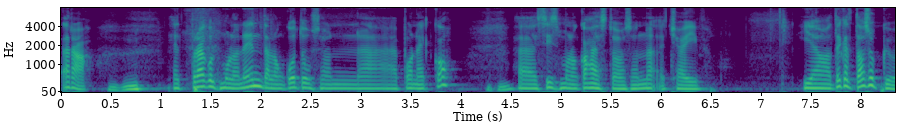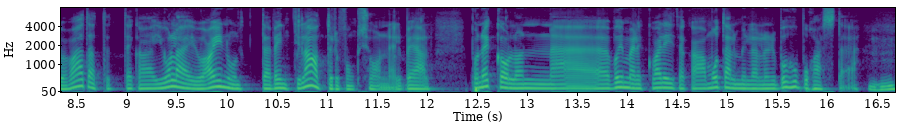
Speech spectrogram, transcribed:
ära mm. -hmm. et praegult mul on endal on kodus on äh, Boneco mm, -hmm. siis mul on kahes toas on Chive ja tegelikult tasubki juba vaadata, et ega ei ole ju ainult ventilaatori funktsioon neil peal. Bonecol on äh, võimalik valida ka mudel, millel on juba õhupuhastaja mm. -hmm.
